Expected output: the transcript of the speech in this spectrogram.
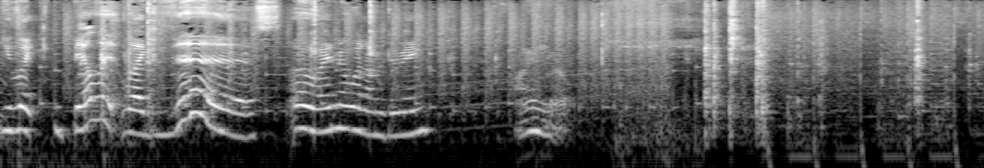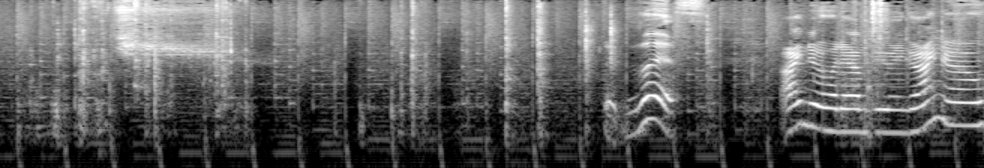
You like build it like this. Oh, I know what I'm doing. What I'm doing, I know.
